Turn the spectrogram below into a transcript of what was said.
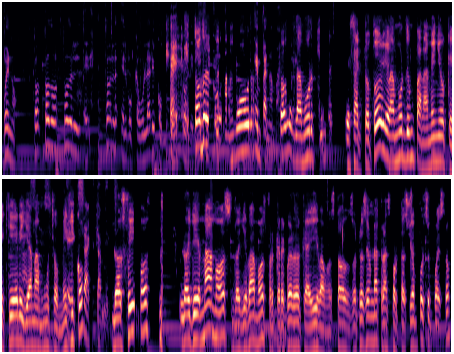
Bueno, todo, todo, el, eh, todo el vocabulario completo de todo México el glamour, en Panamá. todo el glamour, que- exacto, todo el glamour de un panameño que quiere y Así ama es. mucho México. Exactamente. Los fuimos, lo llevamos, lo llevamos, porque recuerdo que ahí íbamos todos nosotros en una transportación, por supuesto,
